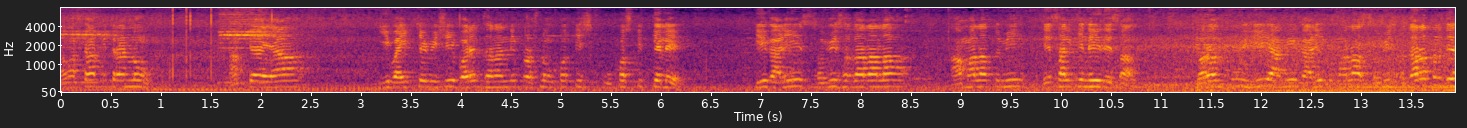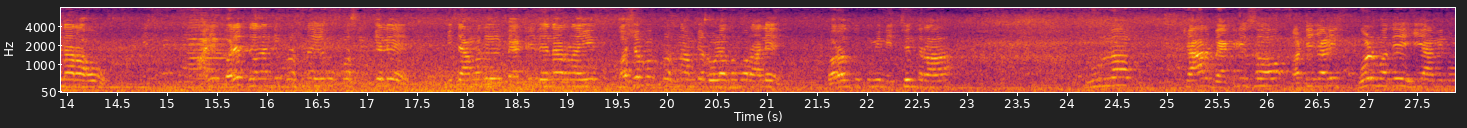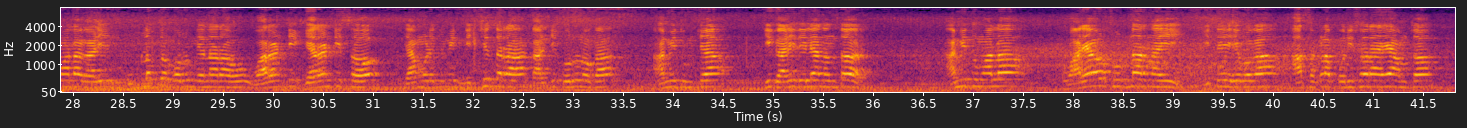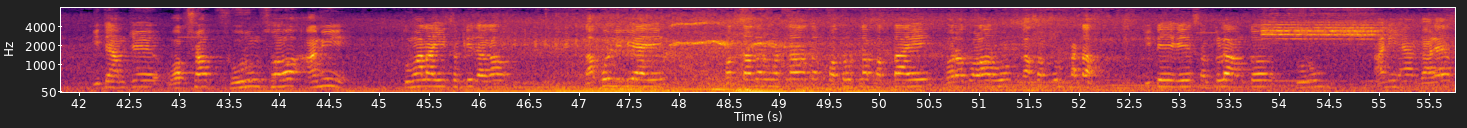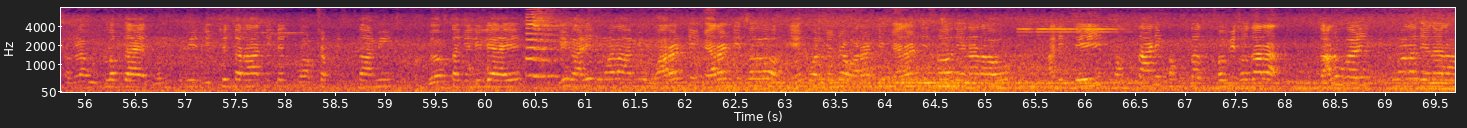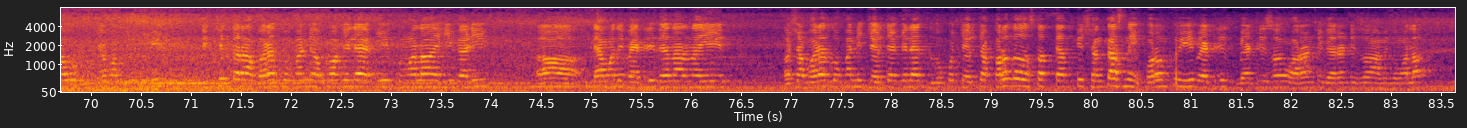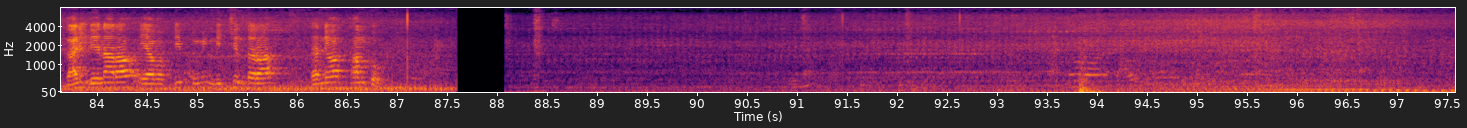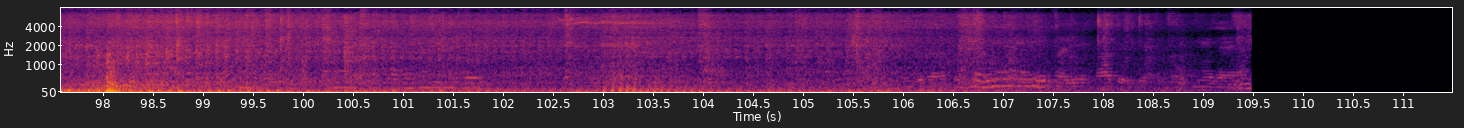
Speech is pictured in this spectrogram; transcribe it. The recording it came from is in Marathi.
नमस्कार मित्रांनो. आमच्या या ई बाईकच्या विषयी बरेच जणांनी प्रश्न उपस्थित उपस्थित केले. ही गाडी सव्वीस हजाराला आम्हाला तुम्ही देसाल की नाही देसाल? परंतु ही आम्ही गाडी तुम्हाला सव्वीस हजारातच देणार आहोत. आणि बरेच जणांनी प्रश्न हे उपस्थित केले की त्यामध्ये बॅटरी देणार नाही. असे पण प्रश्न आमच्या डोळ्यासमोर आले. परंतु तुम्ही निश्चिंत राहा. पूर्ण चार बॅटरीसह अठ्ठेचाळीस गोल्डमध्ये ही आम्ही तुम्हाला गाडी उपलब्ध करून देणार आहोत. वॉरंटी गॅरंटीसह त्यामुळे तुम्ही निश्चिंत राहा काळजी करू नका. आम्ही तुमच्या ही गाडी दिल्यानंतर आम्ही तुम्हाला वाऱ्यावर सोडणार नाही. इथे हे बघा हा सगळा परिसर आहे आमचा. इथे आमचे वर्कशॉप शोरूमसह आम्ही तुम्हाला ही सगळी जागा दाखवलेली आहे. पत्ता जर म्हटला तर पत्रोटला पत्ता आहे. परतवाळा रोड कासापूर फाटा इथे हे सगळं आमचं शोरूम आणि ह्या गाड्या सगळ्या उपलब्ध आहेत. म्हणून तुम्ही निश्चित राहा तिथे वर्कशॉपची सुद्धा आम्ही व्यवस्था केलेली आहे. ही गाडी तुम्हाला आम्ही वॉरंटी गॅरंटीसह एक वर्षाच्या वॉरंटी गॅरंटीसह देणार आहोत. आणि तेही फक्त आणि फक्त सव्वीस हजारात चालू गाडी तुम्हाला देणार आहोत. याबाबतीत तुम्ही निश्चित राहा. बऱ्याच लोकांनी अफवा केल्या की तुम्हाला ही गाडी त्यामध्ये बॅटरी देणार नाही अशा बऱ्याच लोकांनी चर्चा केल्या. लोक चर्चा करतच असतात. त्यात काही शंकाच नाही. परंतु ही बॅटरी बॅटरीसह वॉरंटी गॅरंटीसह आम्ही तुम्हाला गाडी देणार आहोत. या बाबतीत तुम्ही निश्चिंत राहा. धन्यवाद. थांबतो.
